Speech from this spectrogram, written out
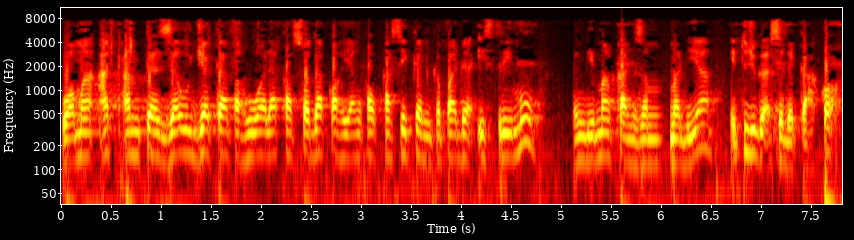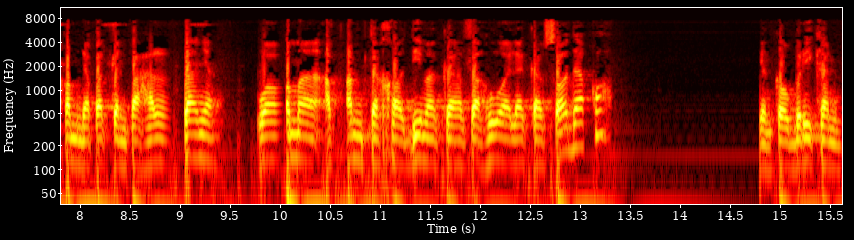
Wa ma'at amta zaujaka fahuwa laka sadaqah yang kau kasihkan kepada istrimu yang dimakan sama dia itu juga sedekah kok akan mendapatkan pahalanya wa ma at'amta khadimaka fahuwa laka sadaqah yang kau berikan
